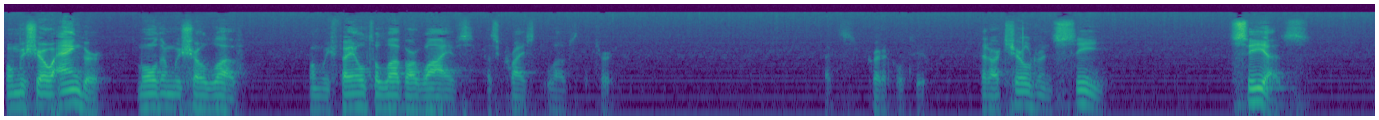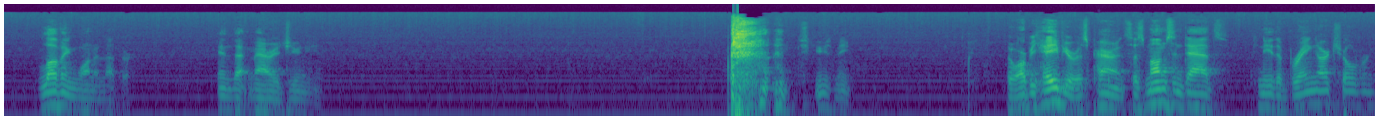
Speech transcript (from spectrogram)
when we show anger more than we show love, when we fail to love our wives as Christ loves the church. That's critical too. That our children see see us loving one another in that marriage union. Excuse me. So, our behavior as parents, as moms and dads, can either bring our children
